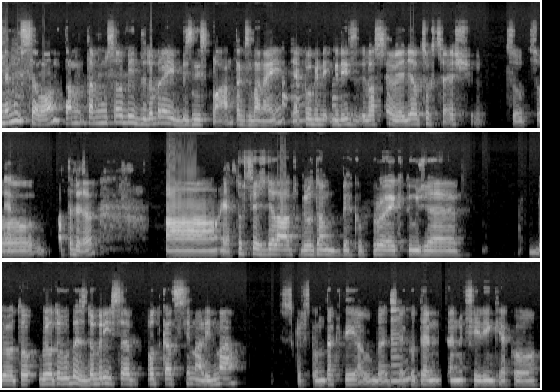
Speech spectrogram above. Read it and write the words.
nemuselo. Tam, tam musel být dobrý business plán, takzvaný, Aha. jako kdy, kdy vlastně věděl, co chceš, co, co a tedy. A jak to chceš dělat, bylo tam jako projektu, že bylo to, bylo to vůbec dobrý se potkat s těma lidma, skrz kontakty a vůbec mm. jako ten, ten feeling jako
